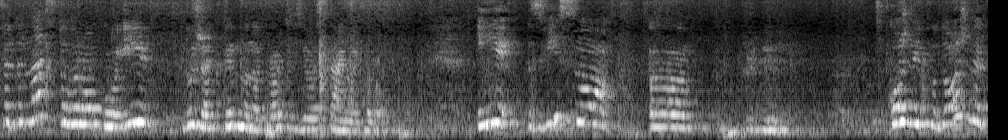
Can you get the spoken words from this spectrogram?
з 2014 року і дуже активно на протязі останнього року. І, звісно, е, Кожний художник,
